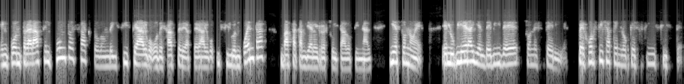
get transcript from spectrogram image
encontrarás el punto exacto donde hiciste algo o dejaste de hacer algo? Y si lo encuentras, vas a cambiar el resultado final. Y eso no es. El hubiera y el debí de son estériles mejor fíjate en lo que sí hiciste.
